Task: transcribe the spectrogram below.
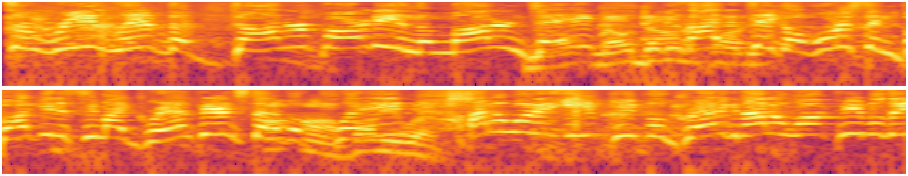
to relive the Donner Party in the modern day no, no because I had to take a horse and buggy to see my grandparents instead uh-uh, of a uh-uh, plane. I don't want to eat people, Greg, and I don't want people to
